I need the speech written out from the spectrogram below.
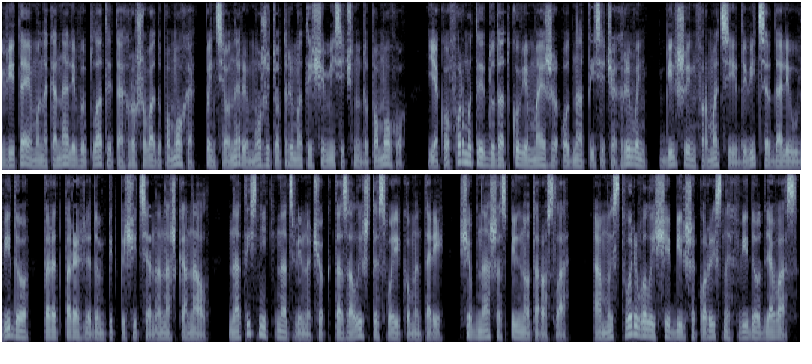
Вітаємо на каналі Виплати та грошова допомога. Пенсіонери можуть отримати щомісячну допомогу. Як оформити додаткові майже 1 тисяча гривень. Більше інформації дивіться далі у відео. Перед переглядом підпишіться на наш канал, натисніть на дзвіночок та залиште свої коментарі, щоб наша спільнота росла. А ми створювали ще більше корисних відео для вас.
